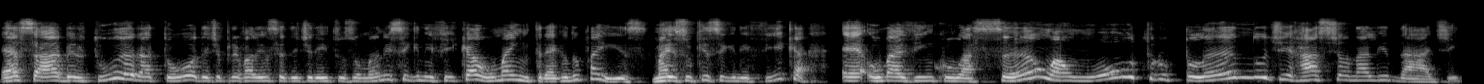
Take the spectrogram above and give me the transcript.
essa abertura toda de prevalência de direitos humanos significa uma entrega do país. Mas o que significa é uma vinculação a um outro plano de racionalidade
